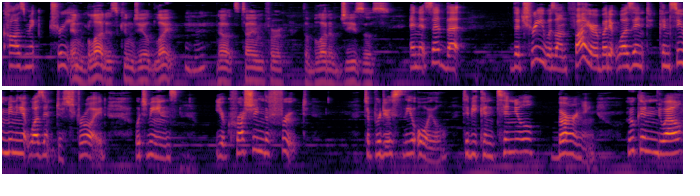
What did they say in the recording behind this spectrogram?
cosmic tree. And blood is congealed light. Mhm. Now it's time for the blood of Jesus. And it said that the tree was on fire, but it wasn't consumed, meaning it wasn't destroyed, which means you're crushing the fruit to produce the oil, to be continual burning. Who can dwell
